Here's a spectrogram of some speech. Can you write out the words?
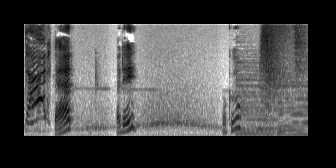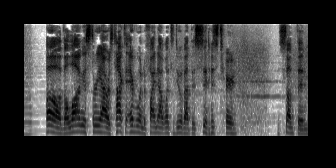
Dad? Dad? Daddy? Goku? Oh, the longest three hours. Talk to everyone to find out what to do about this sinister something.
